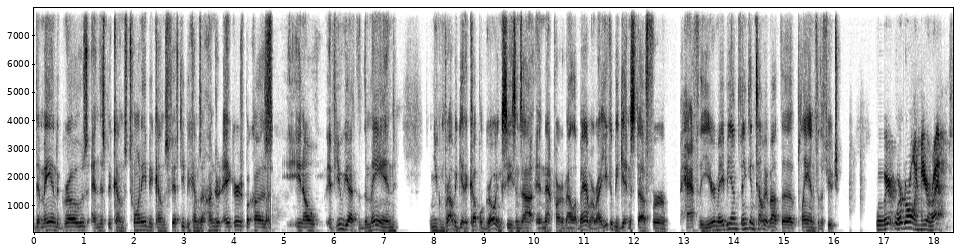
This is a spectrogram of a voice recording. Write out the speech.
demand grows and this becomes 20 becomes 50 becomes 100 acres? Because you know if you get the demand and you can probably get a couple growing seasons out in that part of alabama right? You could be getting stuff for half the year maybe i'm thinking. Tell me about the plan for the future. We're, we're growing year round.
